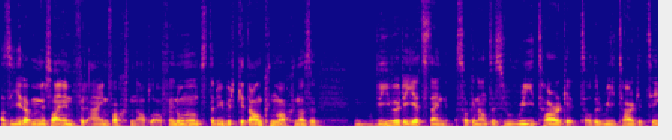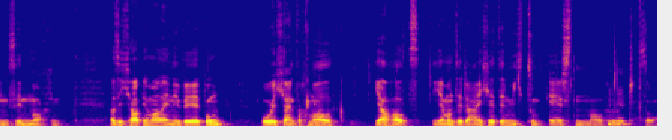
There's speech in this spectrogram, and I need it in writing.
also hier haben wir so einen vereinfachten Ablauf. Wenn wir uns darüber Gedanken machen, also wie würde jetzt ein sogenanntes Retarget oder Retargeting Sinn machen? Also ich habe ja mal eine Werbung, wo ich einfach mal ja, halt jemand erreiche, der mich zum ersten Mal hört. Mhm. So,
